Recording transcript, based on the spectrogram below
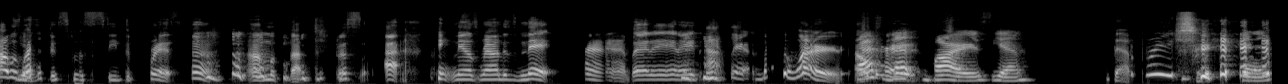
I was yes. like, this pussy depressed. Huh? I'm about to stress him. I, pink nails around his neck. But it ain't out there. That's the word. That's okay. that bars, yeah. That'll preach. yes.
